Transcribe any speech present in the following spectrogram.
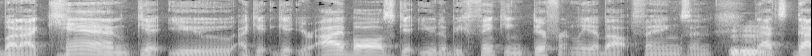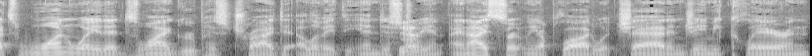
but I can get you, I get get your eyeballs, get you to be thinking differently about things, and mm-hmm. that's that's one way that Zweig Group has tried to elevate the industry, yeah. and and I certainly applaud what Chad and Jamie Claire and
